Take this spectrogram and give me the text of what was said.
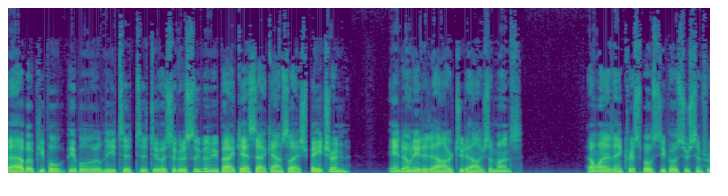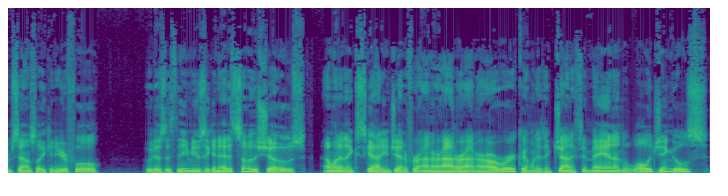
Uh, but people people will need to, to do it. So go to sleepwithmepodcast.com slash patreon and donate a dollar, two dollars a month. I want to thank Chris Posty Posterson from Sounds Like an Earful, who does the theme music and edits some of the shows. I want to thank Scotty and Jennifer on our honor on our artwork. I want to thank Jonathan Mann on the Lola jingles.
